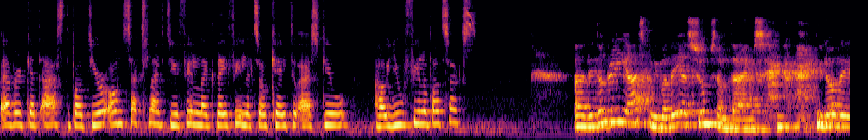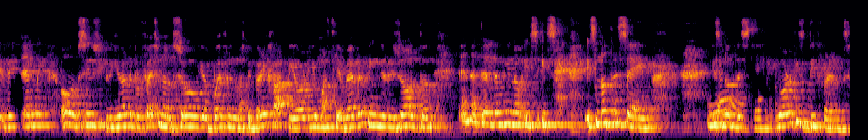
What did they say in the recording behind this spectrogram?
ever get asked about your own sex life do you feel like they feel it's okay to ask you how you feel about sex uh, they don't really ask me, but they assume sometimes. you know, they, they tell me, oh, since you are the professional, so your boyfriend must be very happy, or you must have everything resolved. And I tell them, you know, it's it's it's not the same. It's yeah. not the same. Work is different.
